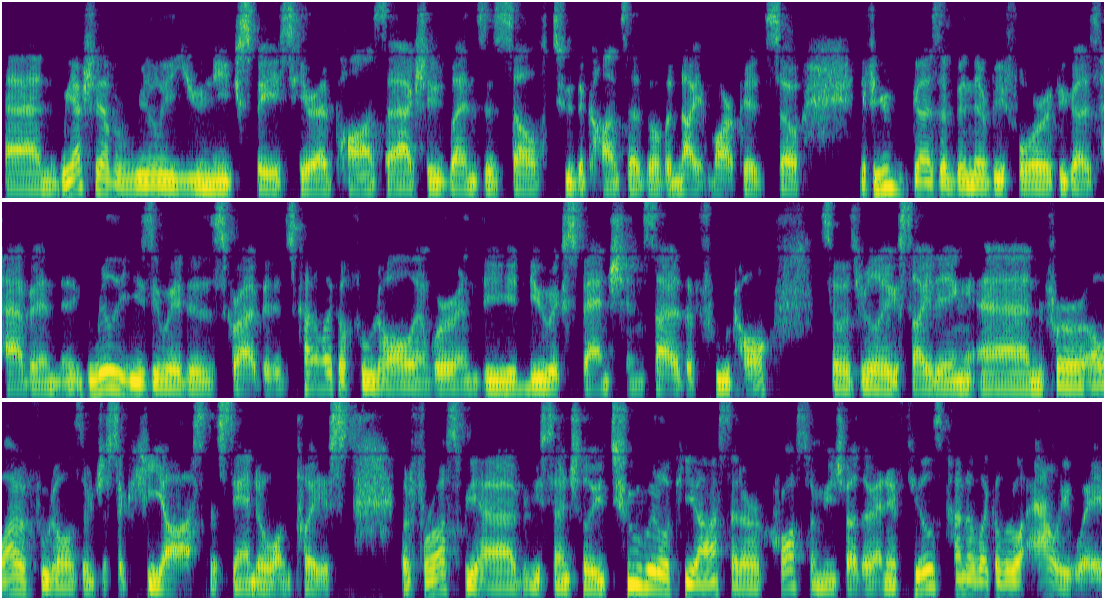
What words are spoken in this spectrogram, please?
And we actually have a really unique space here at Ponce that actually lends itself to the concept of a night market. So if you guys have been there before, if you guys haven't, a really easy way to describe it, it's kind of like a food hall, and we're in the new expansion side of the food hall. So it's really exciting. And for a lot of food halls, they're just a kiosk, a standalone place. But for us, we have essentially two little kiosks that are across from each other, and it feels kind of like a little alleyway,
